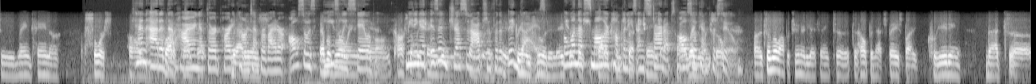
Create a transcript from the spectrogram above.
to maintain a, a source. Ken added that hiring a third party content provider also is easily scalable, meaning it isn't just an option for the big guys, but one that smaller companies and startups uh, also can pursue. So, uh, it's a real opportunity, I think, to, to help in that space by creating that uh,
